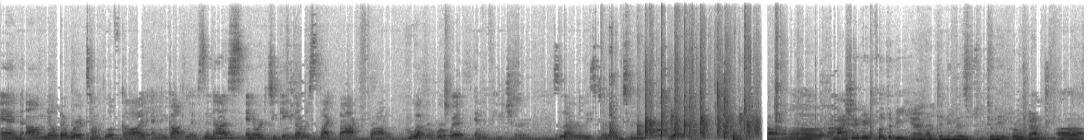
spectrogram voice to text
and um, know that we're a temple of God and then God lives in us in order to gain that respect back from whoever we're with in the future. So that really stood out to me. Uh, I'm actually grateful to be here and attending this two-day program. Uh,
